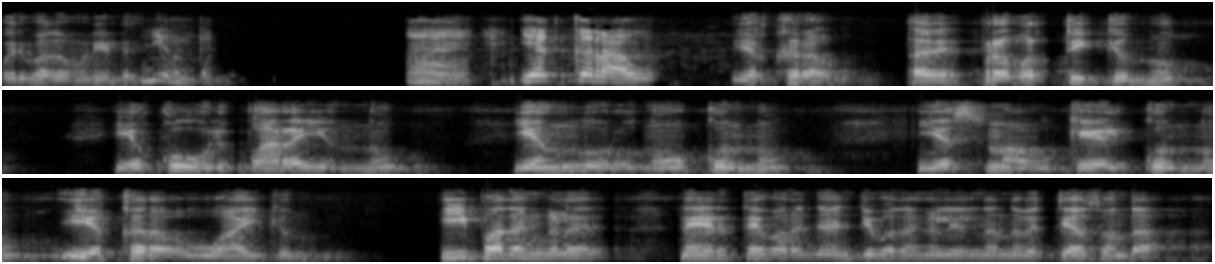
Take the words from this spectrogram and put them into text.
ഒരു പദം കൂടിയുണ്ട്. ഉണ്ട് യഖ്റഉ. അതെ പ്രവർത്തിക്കുന്നു. യഖൂലു പറയുന്നു എന്നുറു നോക്കുന്നു യസ്മാവ് കേൾക്കുന്നു യക്കറവ് വായിക്കുന്നു. ഈ പദങ്ങൾ നേരത്തെ പറഞ്ഞ അഞ്ചു പദങ്ങളിൽ നിന്ന് വ്യത്യാസം എന്താ?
